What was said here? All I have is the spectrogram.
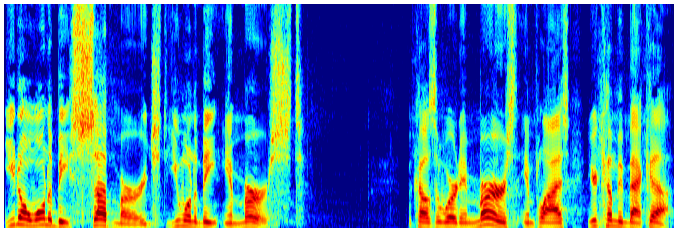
You don't want to be submerged, you want to be immersed. Because the word immersed implies you're coming back up.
